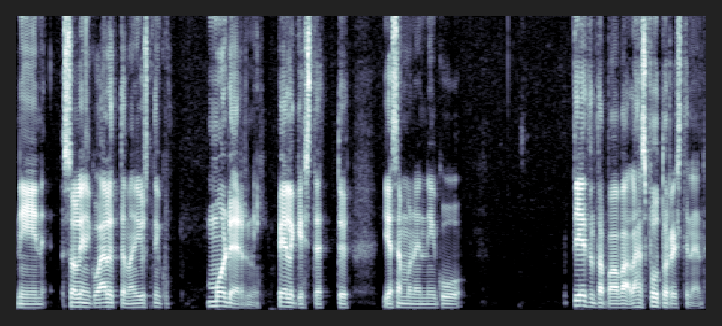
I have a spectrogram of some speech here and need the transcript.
niin se oli niinku älyttömän just niinku moderni, pelkistetty ja semmoinen niinku tietyllä tapaa lähes futuristinen.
